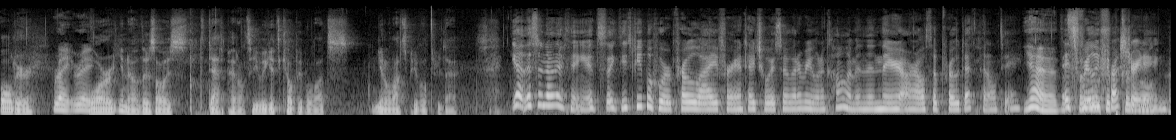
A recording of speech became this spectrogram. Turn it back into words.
older, Right, right. or you know, there's always the death penalty. We get to kill people lots, you know, lots of people through that. Yeah, that's another thing. It's like these people who are pro-life or anti-choice or whatever you want to call them, and then they are also pro-death penalty. yeah. that's It's so really frustrating.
